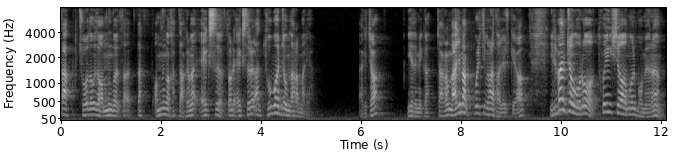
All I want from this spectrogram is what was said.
딱 주어 동사 없는 것딱 없는 것 같다. 그러면 x 또는 x를 한 두 번 정도 하란 말이야. 알겠죠? 이해됩니까? 자, 그럼 마지막 꿀팁을 하나 더 알려줄게요. 일반적으로 토익 시험을 보면은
